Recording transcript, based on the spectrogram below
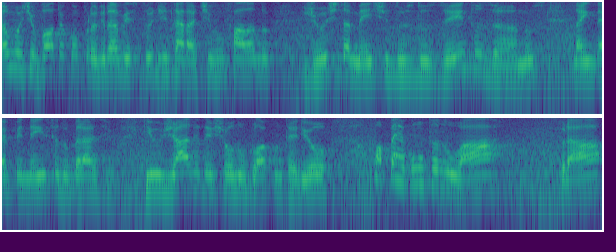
Estamos de volta com o programa Estúdio Interativo falando justamente dos 200 anos da independência do Brasil. E o Jade deixou no bloco anterior uma pergunta no ar para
